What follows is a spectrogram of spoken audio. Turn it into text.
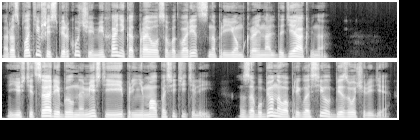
Расплатившись с Перкучи, механик отправился во дворец на прием к Райнальдо Диаквина. Юстицарий был на месте и принимал посетителей. Забубенного пригласил без очереди –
